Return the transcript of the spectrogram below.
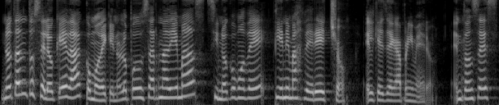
No tanto se lo queda como de que no lo puede usar nadie más, sino como de tiene más derecho el que llega primero. Entonces,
